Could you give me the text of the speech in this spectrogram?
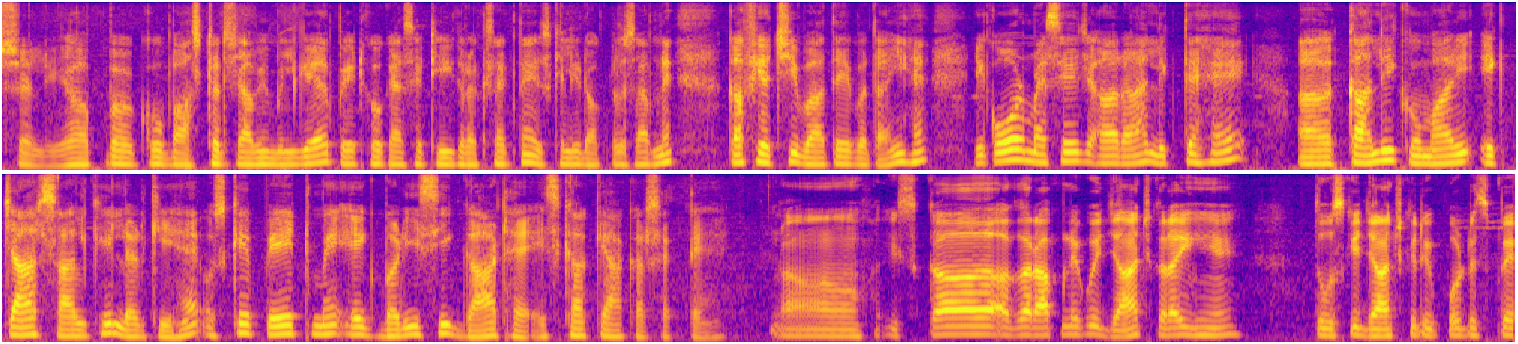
चलिए आपको मास्टर चाबी मिल गया है पेट को कैसे ठीक रख सकते हैं इसके लिए डॉक्टर साहब ने काफ़ी अच्छी बातें बताई हैं। एक और मैसेज आ रहा है लिखते हैं अ, काली कुमारी एक चार साल की लड़की है उसके पेट में एक बड़ी सी गांठ है इसका क्या कर सकते हैं? आ, इसका अगर आपने कोई जाँच कराई है तो उसकी जाँच की रिपोर्ट इस पे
